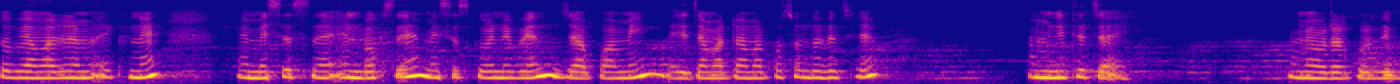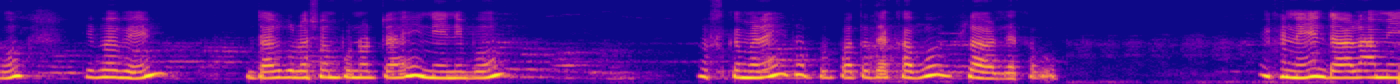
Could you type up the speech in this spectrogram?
তবে আমার এখানে মেসেজ ইনবক্সে মেসেজ করে নেবেন যে, আপু, আমি এই জামাটা আমার পছন্দ হয়েছে। আমি নিতে চাই। আমি অর্ডার করে দেব। এভাবে ডালগুলো সম্পূর্ণটাই নিয়ে নেব। অফ ক্যামেরায় তারপর পাতা দেখাবো ফ্লাওয়ার দেখাবো। এখানে ডাল আমি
